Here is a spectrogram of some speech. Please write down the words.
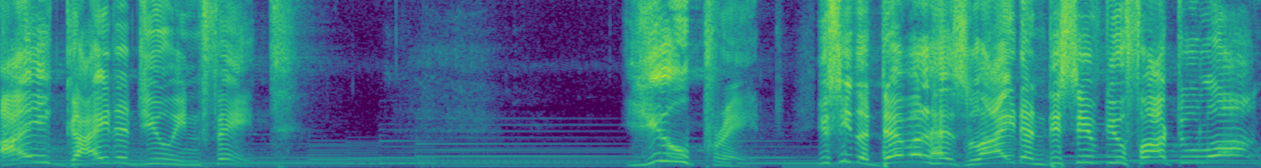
I guided you in faith. You prayed. You see, the devil has lied and deceived you far too long.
